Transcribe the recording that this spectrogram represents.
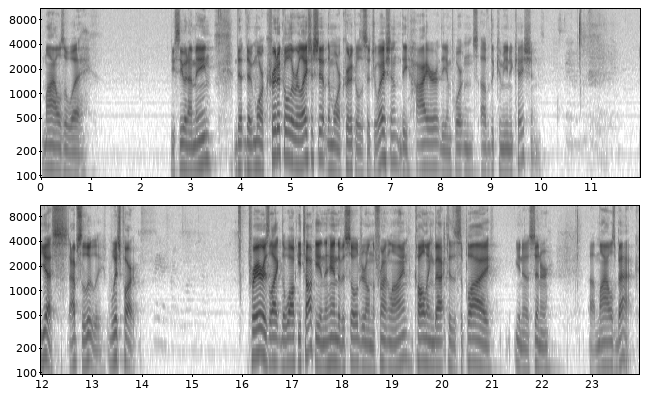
miles away. Do you see what I mean? The, the more critical the relationship, the more critical the situation, the higher the importance of the communication. Yes, absolutely. Which part? Prayer is like the walkie-talkie in the hand of a soldier on the front line, calling back to the supply, you know, center uh, miles back.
